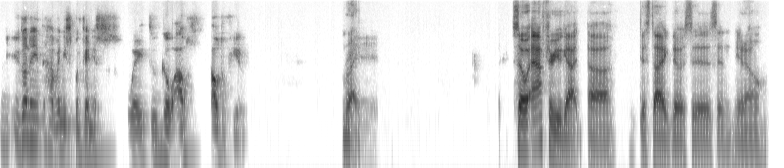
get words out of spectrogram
you don't need- have any spontaneous way to go out out of here. Right. Uh, So after you got uh this diagnosis and you know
